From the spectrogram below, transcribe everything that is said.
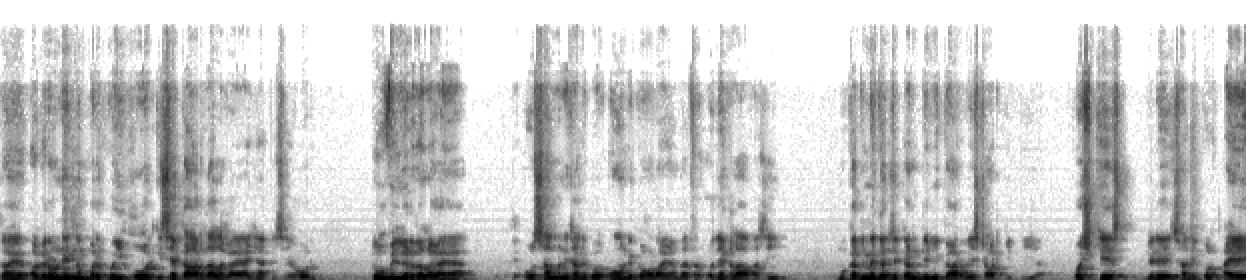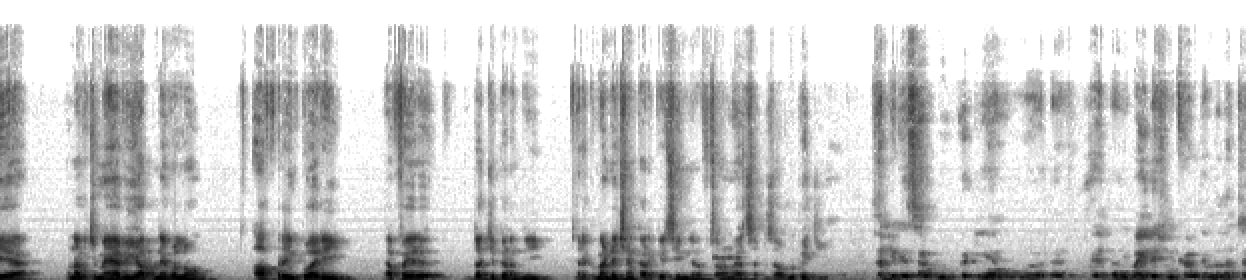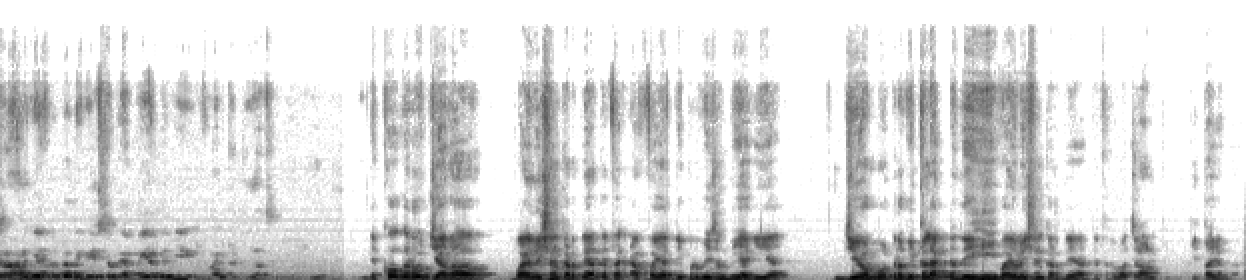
ਤਾਂ ਅਗਰ ਉਹਨੇ ਨੰਬਰ ਕੋਈ ਹੋਰ ਕਿਸੇ ਕਾਰ ਦਾ ਲਗਾਇਆ ਜਾਂ ਕਿਸੇ ਹੋਰ ਟੂ ਵੀਲਰ ਦਾ ਲਗਾਇਆ, ਤੇ ਉਹ ਸਾਹਮਣੇ ਸਾਡੇ ਕੋਲ ਔਨ ਰਿਕਾਰਡ ਆ ਜਾਂਦਾ। ਫਿਰ ਉਹਦੇ ਖਿਲਾਫ ਅਸੀਂ ਮੁਕੱਦਮੇ ਦਰਜ ਕਰਨ ਦੀ ਵੀ ਕਾਰਵਾਈ ਸਟਾਰਟ ਕੀਤੀ ਆ। ਕੁਝ ਕੇਸ ਜਿਹੜੇ ਸਾਡੇ ਕੋਲ ਆਏ ਆ, ਉਹਨਾਂ ਵਿੱਚ ਮੈਂ ਵੀ ਆਪਣੇ ਵੱਲੋਂ after inquiry F I R ਦਰਜ ਕਰਨ ਦੀ ਰਿਕਮੈਂਡੇਸ਼ਨ ਕਰਕੇ ਸੀਨੀਅਰ ਅਫਸਰਾਂ ਨੂੰ ਐਸਐਪੀ ਸਾਹਿਬ ਨੂੰ ਭੇਜੀ ਹੈ। ਸਰ ਜਿਹੜੇ ਸਨਰੂਫ ਗੱਡੀਆਂ ਉਹ ਅਹ, ਇਸ ਤਰ੍ਹਾਂ ਦੀ ਵਾਇਲੇਸ਼ਨ ਕਰਦੇ ਉਹਨਾਂ ਦਾ ਚਲਾਨ ਜਾਂ ਉਹਨਾਂ ਦੇ ਅਗੇਂਸਟ ਐਫ ਆਈ ਆਰ ਦੇ ਵੀ ਇੰਪਲੀਮੈਂਟ ਕੀਤੀ ਜਾ ਸਕਦੀ ਹੈ ਦੇਖੋ ਅਗਰ ਉਹ ਜ਼ਿਆਦਾ ਵਾਇਓਲੇਸ਼ਨ ਕਰਦੇ ਆ ਤੇ ਫਿਰ ਐਫ ਆਈ ਆਰ ਦੀ ਪ੍ਰੋਵੀਜ਼ਨ ਵੀ ਹੈਗੀ ਆ। ਜੇ ਉਹ ਮੋਟਰ ਵਹੀਕਲ ਐਕਟ ਦੀ ਹੀ ਵਾਇਓਲੇਸ਼ਨ ਕਰਦੇ ਆ ਤੇ ਫਿਰ ਉਹਦਾ ਚਲਾਨ ਕੀਤਾ ਜਾਂਦਾ।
